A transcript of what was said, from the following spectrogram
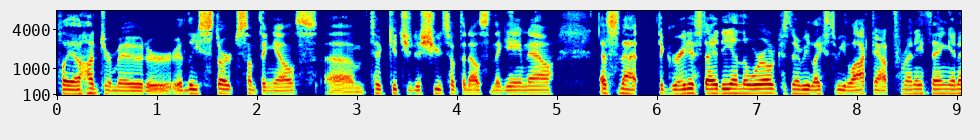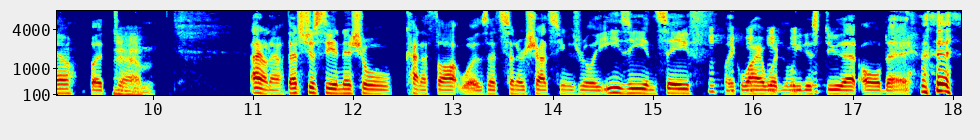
play a hunter mode or at least start something else um, to get you to shoot something else in the game. Now, that's not the greatest idea in the world because nobody likes to be locked out from anything, you know. But Mhm. um, I don't know. That's just the initial kind of thought was that center shot seems really easy and safe. Like, why wouldn't we just do that all day?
